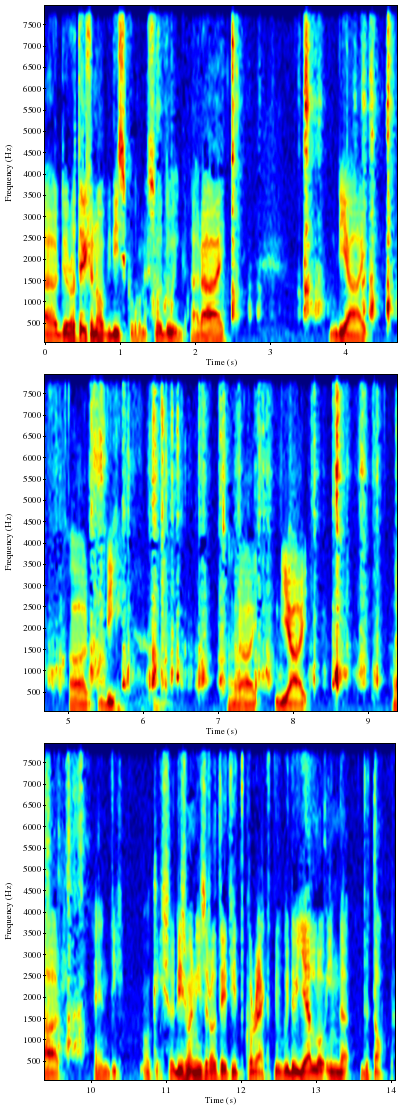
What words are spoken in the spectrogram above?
uh, the rotation of this corner. So doing RI, DI, RD, RI, DI, R, and D. Okay, so this one is rotated correctly with the yellow in the, the top.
